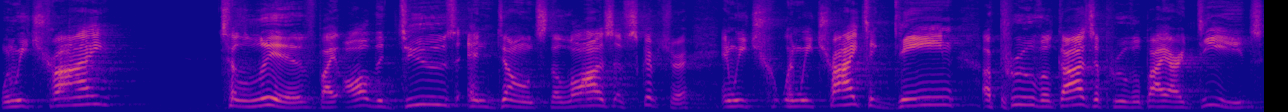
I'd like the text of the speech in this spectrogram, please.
When we try to live by all the do's and don'ts, the laws of Scripture, and we tr- when we try to gain approval, God's approval, by our deeds,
